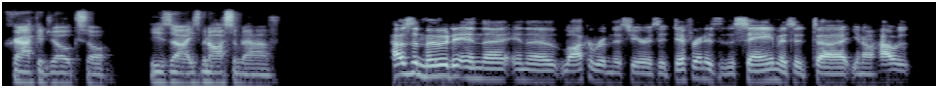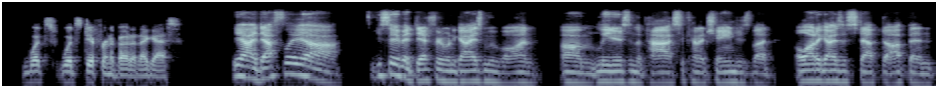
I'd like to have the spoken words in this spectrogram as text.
crack a joke. So he's uh, he's been awesome to have. How's the mood in the in the locker room this year? Is it different? Is it the same? Is it uh, you know how what's what's different about it? I guess. Yeah, I definitely. Uh, you say a bit different when guys move on. Um, leaders in the past, it kind of changes, but a lot of guys have stepped up, and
